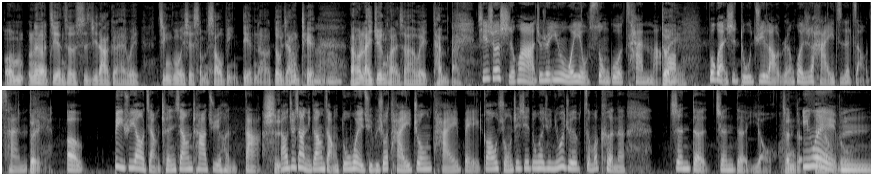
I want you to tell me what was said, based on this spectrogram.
我们那个计程车司机大哥还会经过一些什么烧饼店啊、豆浆店，然后来捐款的时候还会探班。其实说实话，就是因为我也有送过餐嘛，对、哦，不管是独居老人或者是孩子的早餐，对，呃，必须要讲城乡差距很大，是。然后就像你刚刚讲都会区，比如说台中、台北、高雄这些都会区，你会觉得怎么可能？真的，真的有，真的，因为嗯。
